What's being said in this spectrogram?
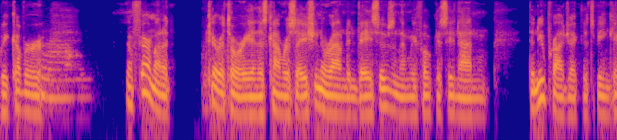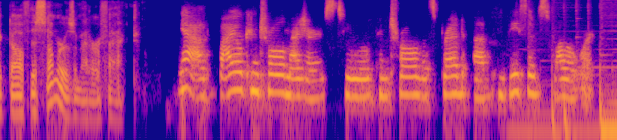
We cover um, a fair amount of territory in this conversation around invasives, and then we focus in on the new project that's being kicked off this summer, as a matter of fact. Yeah, biocontrol measures to control the spread of invasive swallowwort.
